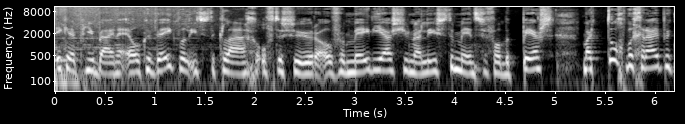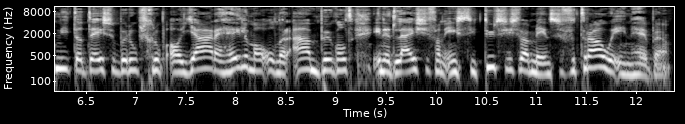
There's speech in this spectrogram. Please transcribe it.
Ik heb hier bijna elke week wel iets te klagen of te zeuren over media, journalisten, mensen van de pers. Maar toch begrijp ik niet dat deze beroepsgroep al jaren helemaal onderaan bungelt in het lijstje van instituties waar mensen vertrouwen in hebben.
